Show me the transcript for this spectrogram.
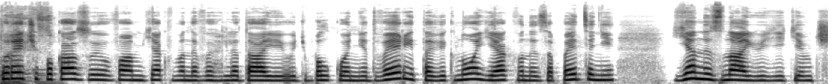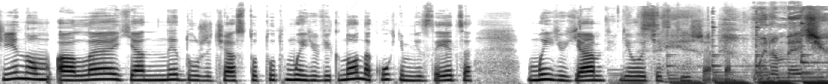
До речі, показую вам, як в мене виглядають балконні двері та вікно, як вони запецяні. Я не знаю, яким чином, але я не дуже часто тут мию вікно. На кухні, мені здається, мию я його частіше. You,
